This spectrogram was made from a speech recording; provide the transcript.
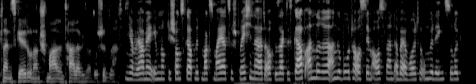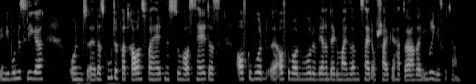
kleines Geld und einen schmalen Taler, wie man so schön sagt. Ja, wir haben ja eben noch die Chance gehabt, mit Max Meyer zu sprechen. Er hat auch gesagt, es gab andere Angebote aus dem Ausland, aber er wollte unbedingt zurück in die Bundesliga. Und äh, das gute Vertrauensverhältnis zu Horst Held, das aufgebaut, äh, aufgebaut wurde während der gemeinsamen Zeit auf Schalke, hat da sein Übriges getan.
